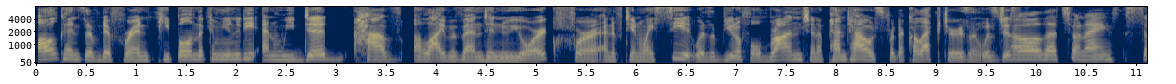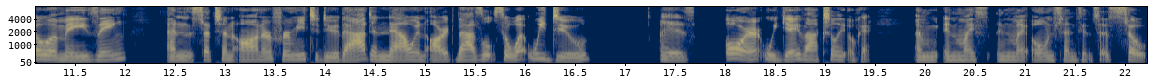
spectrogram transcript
all kinds of different people in the community. And we did have a live event in New York for NFT NYC. It was a beautiful brunch and a penthouse for the collectors. And it was just Oh, that's so nice. so amazing and such an honor for me to do that. And now in Art Basel. So what we do is, or we gave actually, okay, I'm in my in my own sentences. So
